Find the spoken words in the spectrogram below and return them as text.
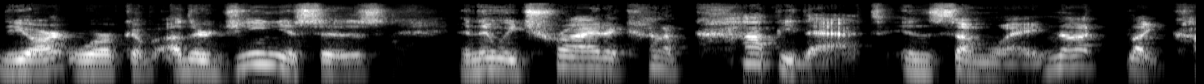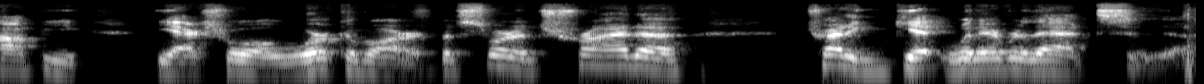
the artwork of other geniuses, and then we try to kind of copy that in some way not like copy the actual work of art but sort of try to try to get whatever that uh,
